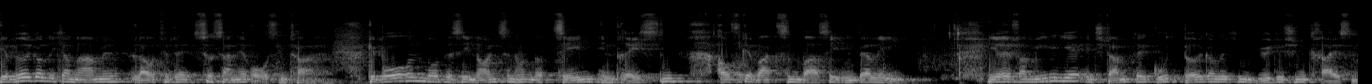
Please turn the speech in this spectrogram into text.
Ihr bürgerlicher Name lautete Susanne Rosenthal. Geboren wurde sie 1910 in Dresden, aufgewachsen war sie in Berlin. Ihre Familie entstammte gut bürgerlichen jüdischen Kreisen.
